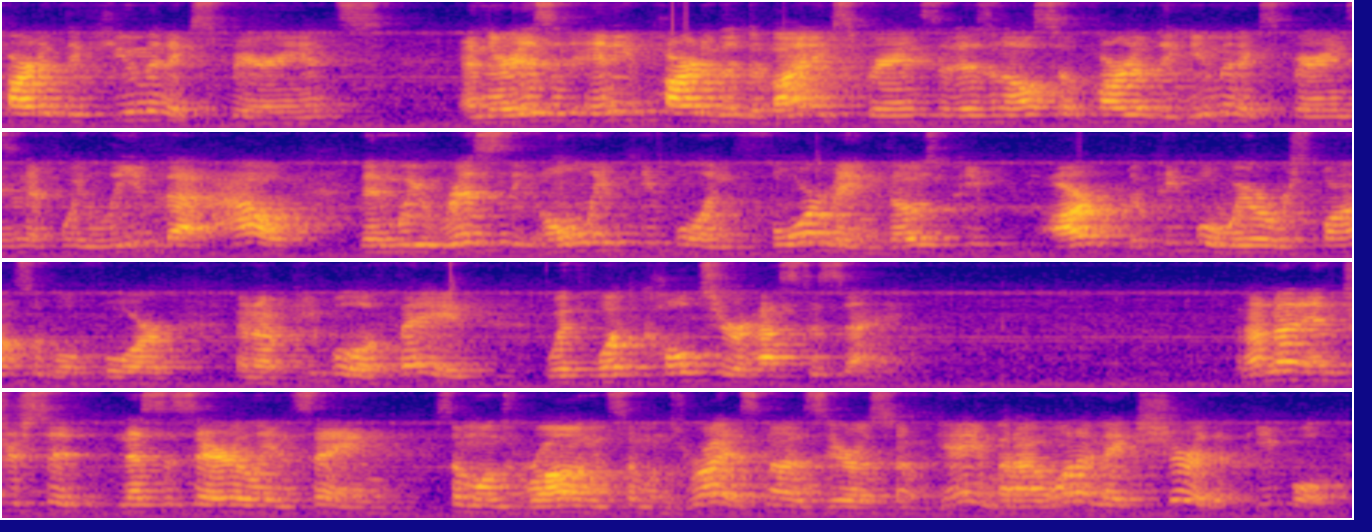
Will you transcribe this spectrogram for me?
part of the human experience, and there isn't any part of the divine experience that isn't also part of the human experience. And if we leave that out, then we risk the only people informing those people, the people we are responsible for, and our people of faith, with what culture has to say. And I'm not interested necessarily in saying someone's wrong and someone's right. It's not a zero sum game, but I want to make sure that people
